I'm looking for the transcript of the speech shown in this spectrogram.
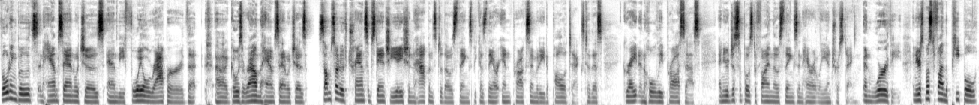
Voting booths and ham sandwiches and the foil wrapper that uh, goes around the ham sandwiches some sort of transubstantiation happens to those things because they are in proximity to politics, to this great and holy process. And you're just supposed to find those things inherently interesting and worthy. And you're supposed to find the people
